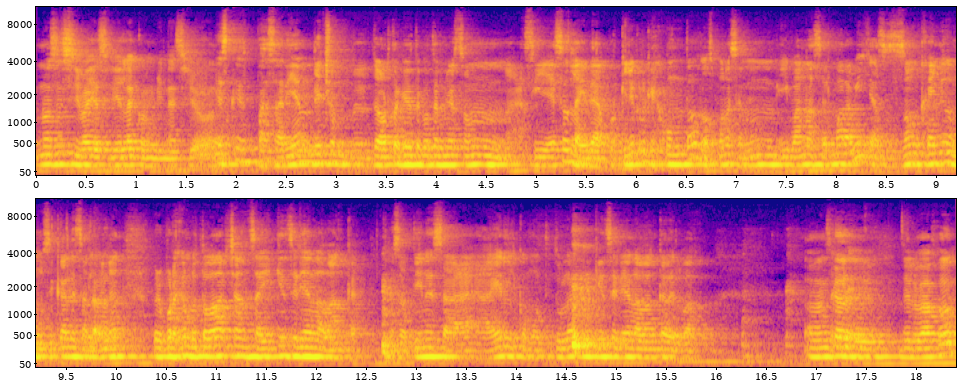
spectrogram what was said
no sé si vaya a seguir la combinación. Es que pasarían, de hecho, de ahorita que yo te conté son así, esa es la idea, porque yo creo que juntos los pones en un y van a hacer maravillas, o sea, son genios musicales al Claro. final, pero por ejemplo, te voy a dar chance ahí, ¿quién sería la banca? O sea, tienes a, a él como titular, ¿quién sería la banca del bajo? La banca de- del bajo.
